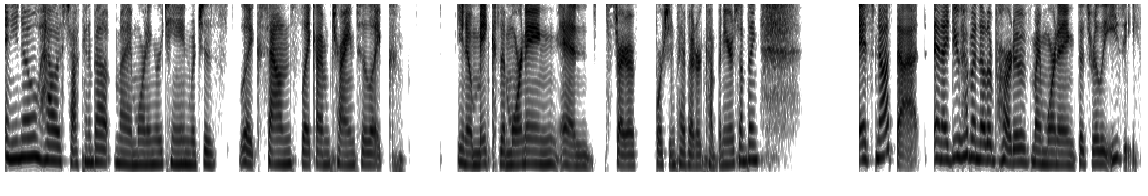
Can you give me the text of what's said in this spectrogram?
And you know how I was talking about my morning routine, which is like sounds like I'm trying to like, you know, make the morning and start a Fortune 500 company or something. It's not that. And I do have another part of my morning that's really easy,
